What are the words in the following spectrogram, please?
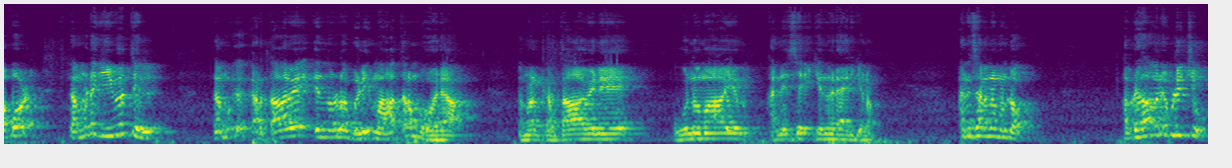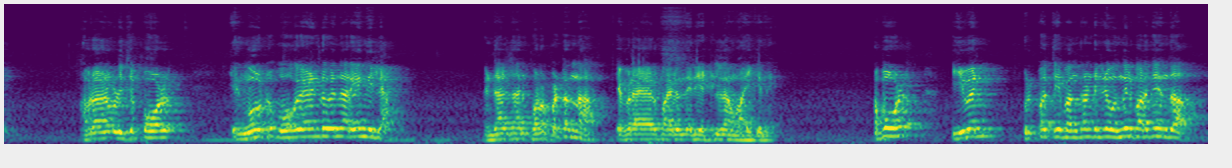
അപ്പോൾ നമ്മുടെ ജീവിതത്തിൽ നമുക്ക് കർത്താവെ എന്നുള്ള വിളി മാത്രം പോരാ. നമ്മൾ കർത്താവിനെ പൂർണമായും അനുസരിക്കുന്നവരായിരിക്കണം. അനുസരണമുണ്ടോ? അബ്രഹാമിനെ വിളിച്ചു. അബ്രഹാമിനെ വിളിച്ചപ്പോൾ എങ്ങോട്ട് പോകേണ്ടു എന്നറിയുന്നില്ല എന്നാൽ താൻ പുറപ്പെട്ടെന്ന എബ്രായർ പതിനൊന്നിന്റെ എട്ടിൽ നാം വായിക്കുന്നത്. അപ്പോൾ ഇവൻ ഉൽപ്പത്തി പന്ത്രണ്ടിന്റെ ഒന്നിൽ പറഞ്ഞ എന്താ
